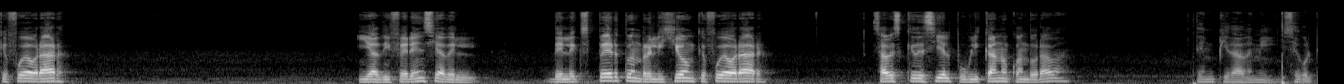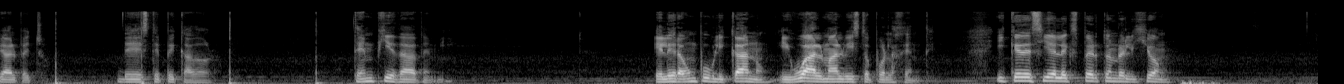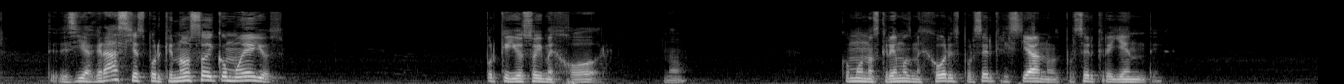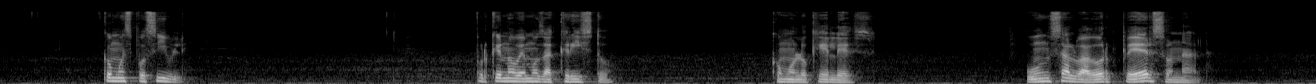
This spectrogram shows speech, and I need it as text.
que fue a orar y a diferencia del, del experto en religión que fue a orar, ¿Sabes qué decía el publicano cuando oraba? Ten piedad de mí. Y se golpeaba el pecho. De este pecador. Ten piedad de mí. Él era un publicano, igual mal visto por la gente. ¿Y qué decía el experto en religión? Te decía, gracias porque no soy como ellos. Porque yo soy mejor, ¿no? ¿Cómo nos creemos mejores por ser cristianos, por ser creyentes? ¿Cómo es posible? ¿Por qué no vemos a Cristo como lo que Él es? Un Salvador personal.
